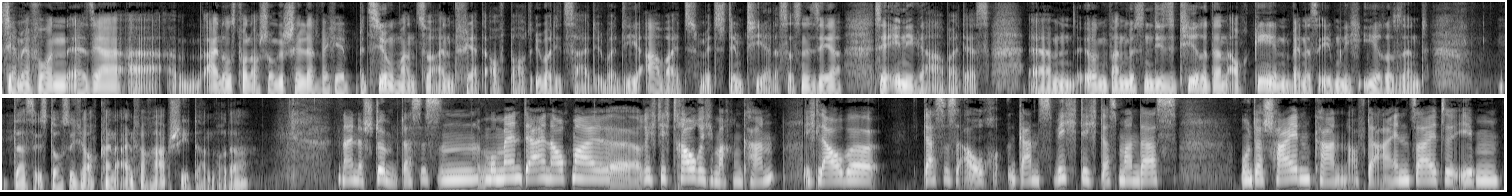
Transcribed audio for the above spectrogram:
Sie haben ja vorhin äh, sehr äh, eindrucksvoll auch schon geschildert, welche Beziehung man zu einem Pferd aufbaut über die Zeit, über die Arbeit mit dem Tier, dass das eine sehr, sehr innige Arbeit ist. Ähm, irgendwann müssen diese Tiere dann auch gehen, wenn es eben nicht ihre sind. Das ist doch sicher auch kein einfacher Abschied dann, oder? Nein, das stimmt. Das ist ein Moment, der einen auch mal äh, richtig traurig machen kann. Ich glaube, das ist auch ganz wichtig, dass man das unterscheiden kann. Auf der einen Seite eben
